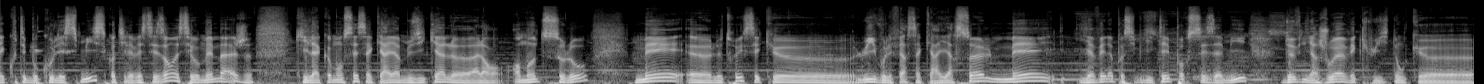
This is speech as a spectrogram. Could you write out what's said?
écoutait beaucoup les Smiths quand il avait 16 ans et c'est au même âge qu'il a commencé sa carrière musicale euh, alors en mode solo. Mais euh, le truc c'est que lui il voulait faire sa carrière seul mais il y avait la possibilité pour ses amis de venir jouer avec lui. Donc euh,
